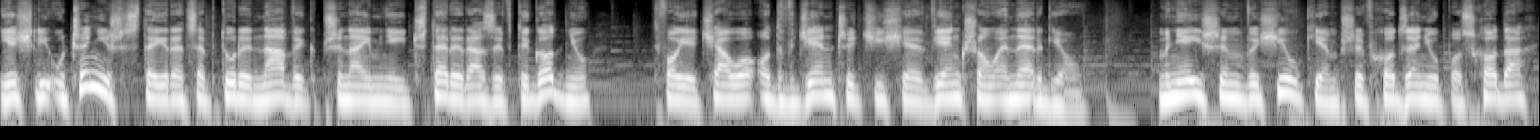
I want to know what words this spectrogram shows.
Jeśli uczynisz z tej receptury nawyk przynajmniej cztery razy w tygodniu, twoje ciało odwdzięczy ci się większą energią, mniejszym wysiłkiem przy wchodzeniu po schodach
